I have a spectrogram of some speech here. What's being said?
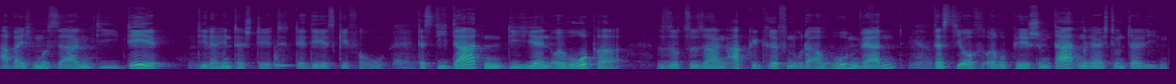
Aber ich muss sagen, die Idee, die dahinter steht, der DSGVO, dass die Daten, die hier in Europa sozusagen abgegriffen oder erhoben werden, yeah. dass die auch europäischem Datenrecht unterliegen.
